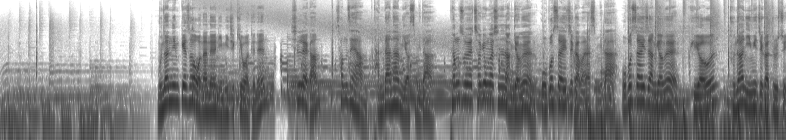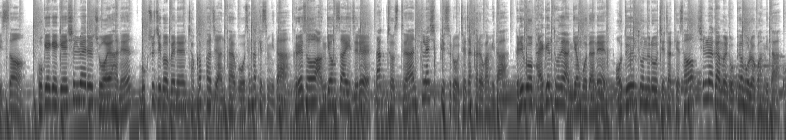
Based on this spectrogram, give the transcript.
문화님께서 원하는 이미지 키워드는 신뢰감, 섬세함, 단단함이었습니다. 평소에 착용하시는 안경은 오버사이즈가 많았습니다. 오버사이즈 안경은 귀여운, 둔한 이미지가 들 수 있어 고객에게 신뢰를 주어야 하는 목수 직업에는 적합하지 않다고 생각했습니다. 그래서 안경 사이즈를 딱 저스트한 클래식 핏으로 제작하려고 합니다. 그리고 밝은 톤의 안경보다는 어두운 톤으로 제작해서 신뢰감을 높여보려고 합니다.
